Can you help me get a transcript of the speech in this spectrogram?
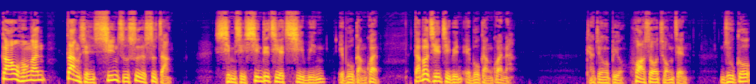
高虹安当选新竹市的市长，是不是新竹市的市民也不赶快？台北市的市民也无共款啊。听众朋友，话说从前，如果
